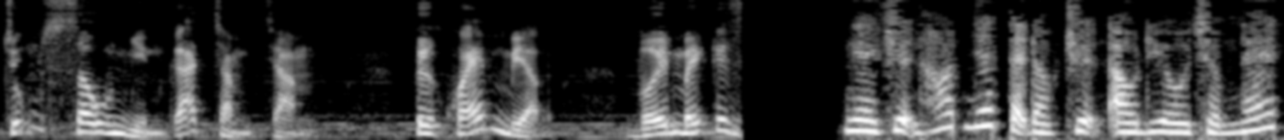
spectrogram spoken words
trũng sâu nhìn gã chằm chằm, từ khóe miệng với mấy cái Nghe truyện hot nhất tại doctruyenaudio.net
